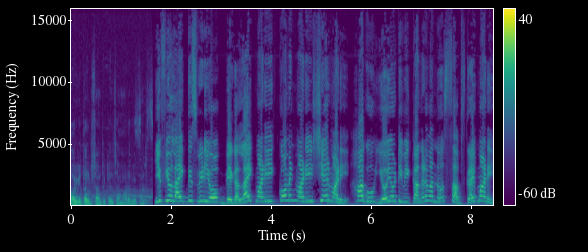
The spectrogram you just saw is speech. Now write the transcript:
ಅವ್ರಿಗೆ ತಲುಪಿಸೋಂಥ ಕೆಲಸ ಮಾಡಬೇಕು if you like this video ಬೇಗ ಲೈಕ್ ಮಾಡಿ ಕಾಮೆಂಟ್ ಮಾಡಿ ಶೇರ್ ಮಾಡಿ ಹಾಗೂ ಯೋಯೋ ಟಿವಿ ಕನ್ನಡವನ್ನು ಸಬ್ಸ್ಕ್ರೈಬ್ ಮಾಡಿ.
